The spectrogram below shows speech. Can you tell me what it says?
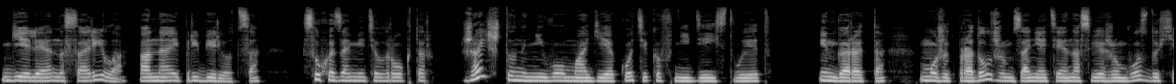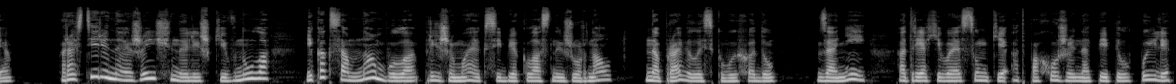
Гелия насорила, она и приберется, — сухо заметил Роктор. Жаль, что на него магия котиков не действует. Ингаретта, может, продолжим занятия на свежем воздухе? Растерянная женщина лишь кивнула и, как сам Намбула, прижимая к себе классный журнал, направилась к выходу. За ней, отряхивая сумки от похожей на пепел пыли,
